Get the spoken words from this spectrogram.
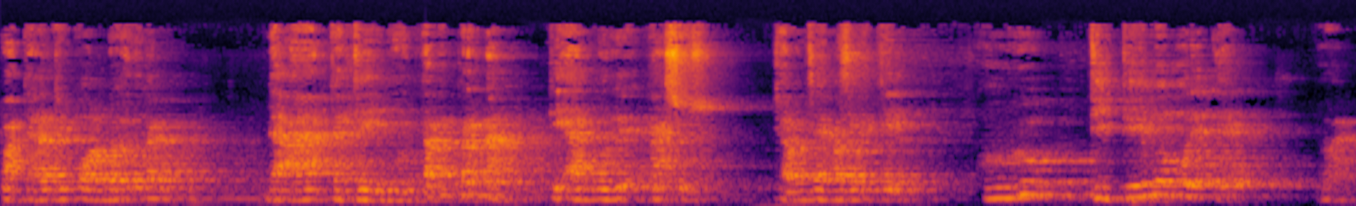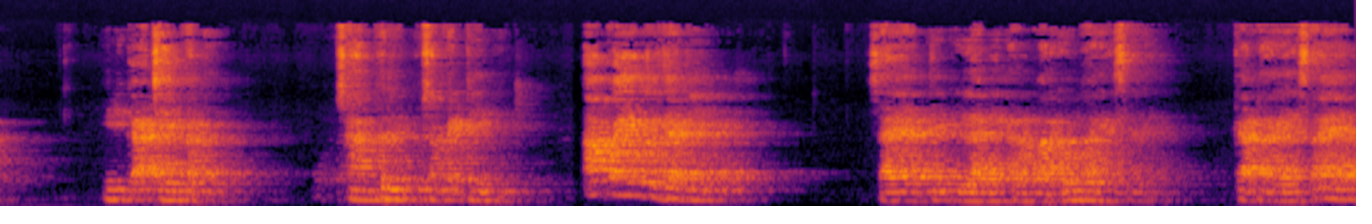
Padahal di pondok itu kan tidak ada demo, tapi pernah dianulir kasus. Zaman saya masih kecil, guru di demo muridnya. Wah, ini keajaiban. Santri sampai demo. Apa yang terjadi? Saya dibilangi almarhum ayah saya. Kata ayah saya,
